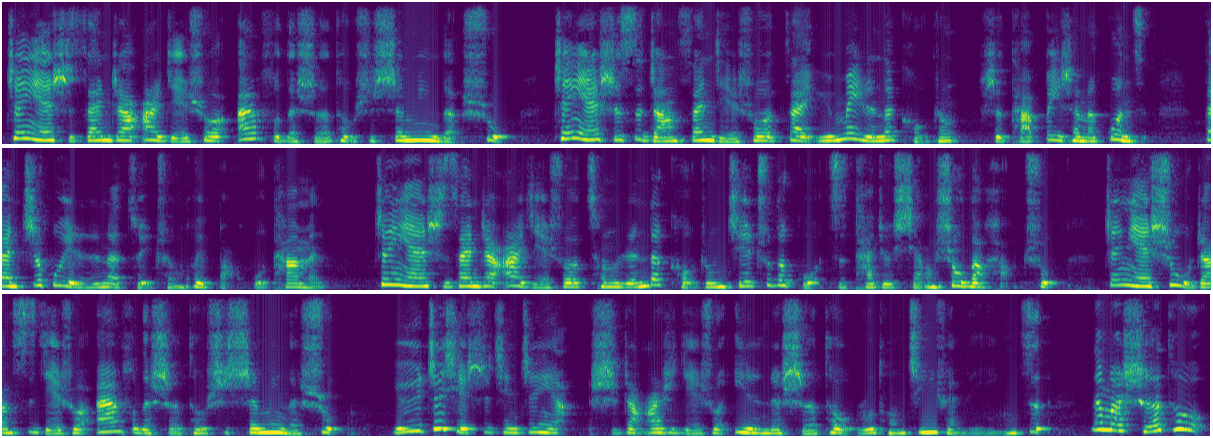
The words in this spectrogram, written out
箴言十三章二节说，安抚的舌头是生命的树。箴言十四章三节说，在愚昧人的口中是他背上的棍子，但智慧人的嘴唇会保护他们。箴言十三章二节说，从人的口中结出的果子，他就享受到好处。箴言十五章四节说，安抚的舌头是生命的树。由于这些事情，箴言十章二十节说，一人的舌头如同精选的银子。那么，舌头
